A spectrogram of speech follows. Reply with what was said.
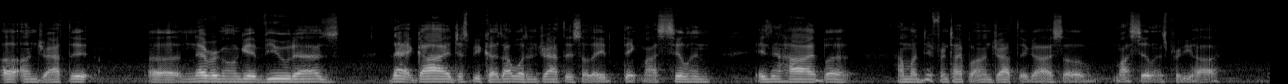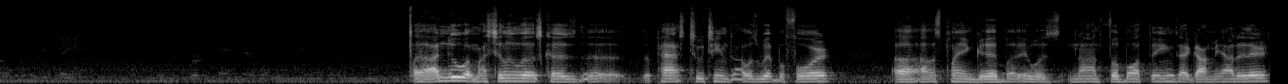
Uh, undrafted. Uh, never to get viewed as that guy just because I wasn't drafted, so they think my ceiling isn't high, but I'm a different type of undrafted guy, so my ceiling's pretty high. Uh, I knew what my ceiling was because the the past two teams I was with before, uh, I was playing good, but it was non-football things that got me out of there.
